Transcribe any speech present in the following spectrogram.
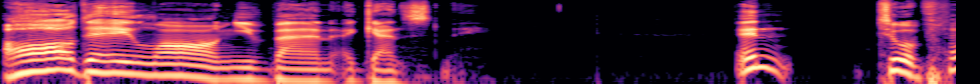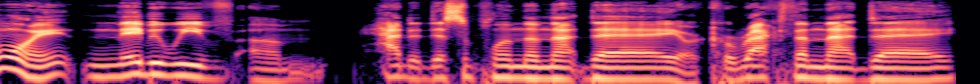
all day long you've been against me. And to a point, maybe we've um, had to discipline them that day or correct them that day.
